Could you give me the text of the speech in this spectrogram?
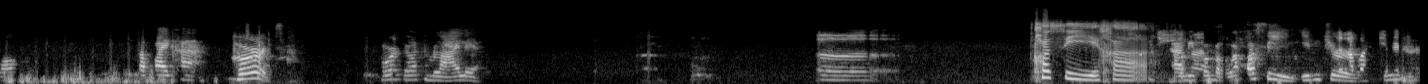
ป้อง ต่อไปค่ะ hurt hurt แปลว่าทำร้ายเลยอะเออข้อสี่ค่ะ อะมีคนบอกว่าข้อสี่ injure ใช่ไหมคะ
